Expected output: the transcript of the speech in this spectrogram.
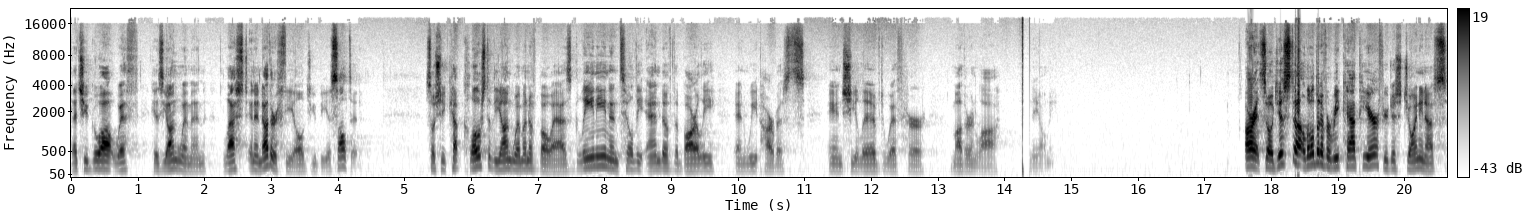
that you go out with his young women, lest in another field you be assaulted. So she kept close to the young women of Boaz, gleaning until the end of the barley and wheat harvests, and she lived with her mother in law Naomi. All right, so just a little bit of a recap here if you're just joining us.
